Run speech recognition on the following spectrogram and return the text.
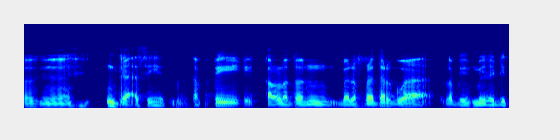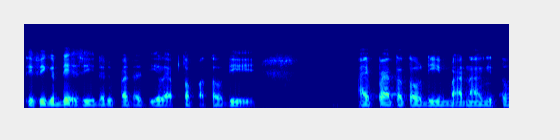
Eh, enggak sih tapi kalau nonton Band of Brothers gue lebih milih di TV gede sih daripada di laptop atau di iPad atau di mana gitu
